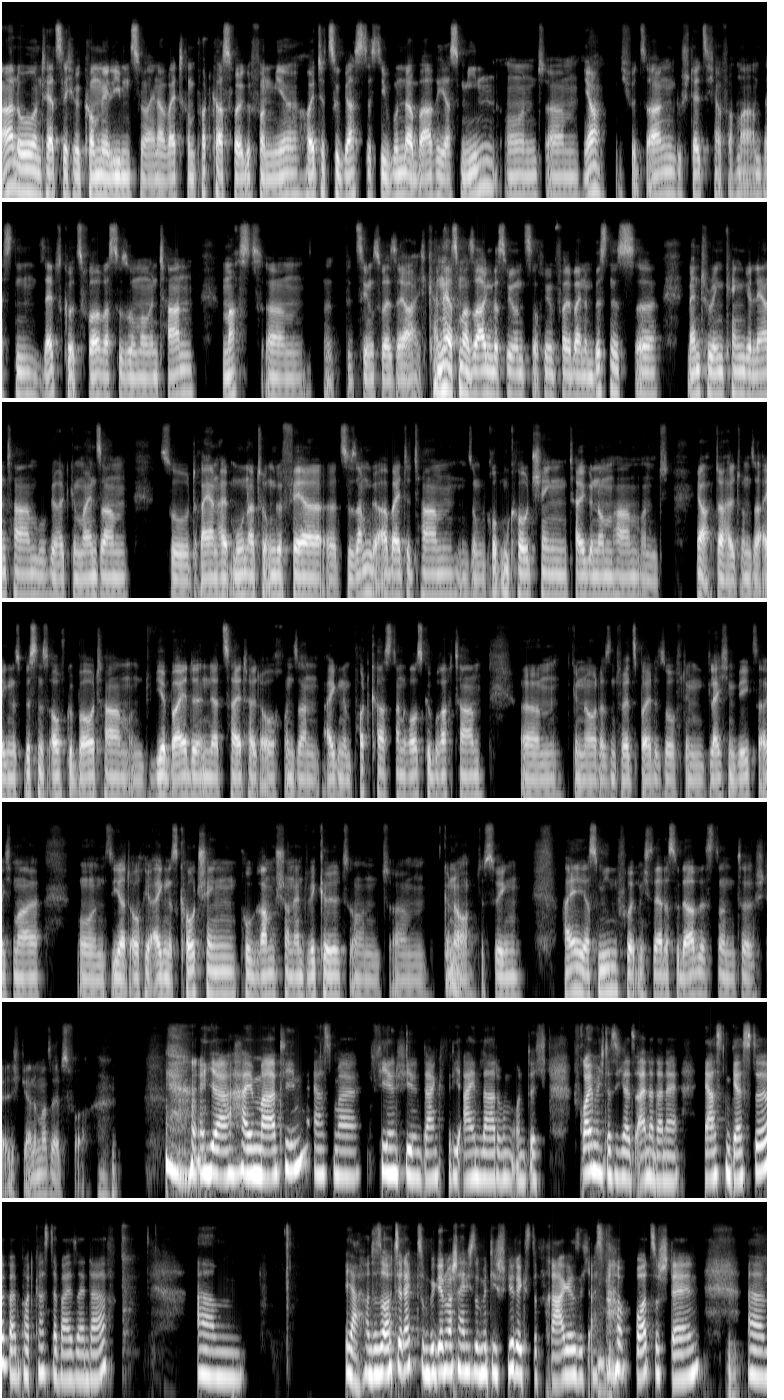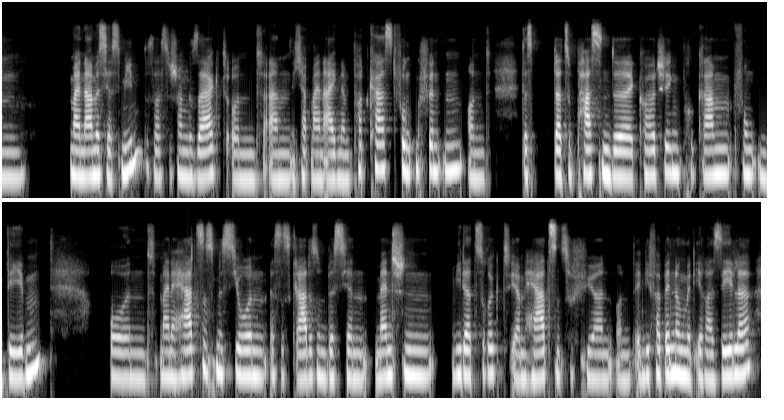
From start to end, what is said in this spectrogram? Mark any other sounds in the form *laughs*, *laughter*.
Hallo und herzlich willkommen, ihr Lieben, zu einer weiteren Podcast-Folge von mir. Heute zu Gast ist die wunderbare Jasmin. Und ähm, ja, ich würde sagen, du stellst dich einfach mal am besten selbst kurz vor, was du so momentan machst. Ähm, beziehungsweise, ja, ich kann *laughs* erst mal sagen, dass wir uns auf jeden Fall bei einem Business-Mentoring äh, kennengelernt haben, wo wir halt gemeinsam so dreieinhalb Monate ungefähr äh, zusammengearbeitet haben, in so einem Gruppencoaching teilgenommen haben und ja, da halt unser eigenes Business aufgebaut haben und wir beide in der Zeit halt auch unseren eigenen Podcast dann rausgebracht haben. Ähm, genau, da sind wir jetzt beide so auf dem gleichen Weg, sage ich mal. Und sie hat auch ihr eigenes Coaching-Programm schon entwickelt. Und ähm, genau, deswegen, hi Jasmin, freut mich sehr, dass du da bist und äh, stell dich gerne mal selbst vor. *laughs* *laughs* Ja, hi Martin. Erstmal vielen, vielen Dank für die Einladung und ich freue mich, dass ich als einer deiner ersten Gäste beim Podcast dabei sein darf. Ähm, ja, und das ist auch direkt zum Beginn wahrscheinlich somit die schwierigste Frage, sich *laughs* erstmal vorzustellen. Ähm, mein Name ist Jasmin, das hast du schon gesagt, und ähm, ich habe meinen eigenen Podcast Funken finden und das dazu passende Coaching-Programm Funken Leben. Und meine Herzensmission ist es gerade so ein bisschen, Menschen wieder zurück zu ihrem Herzen zu führen und in die Verbindung mit ihrer Seele,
